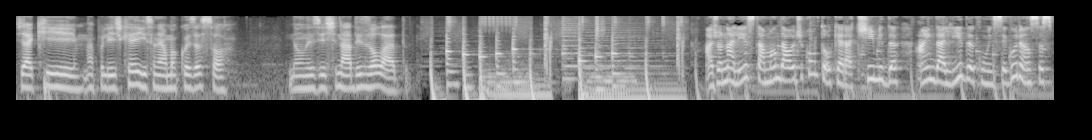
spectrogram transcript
já que a política é isso, né? É uma coisa só. Não existe nada isolado. A jornalista Amanda Aldi contou que era tímida, ainda lida com inseguranças,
